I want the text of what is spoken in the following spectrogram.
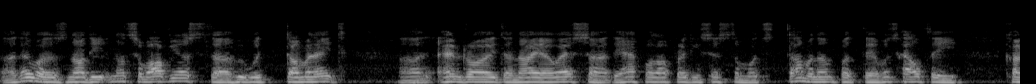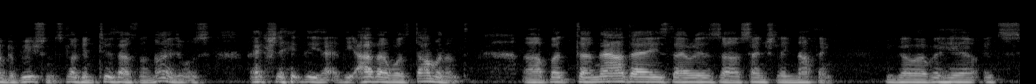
uh, there was not not so obvious uh, who would dominate. Uh, Android and iOS, uh, the Apple operating system was dominant, but there was healthy contributions. Look, in 2009, it was actually the the other was dominant. But nowadays, there is essentially nothing. You go over here, it's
